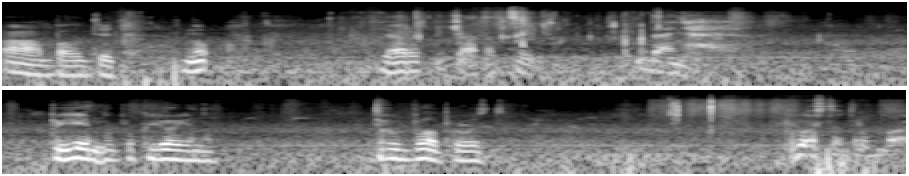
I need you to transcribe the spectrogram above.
Обалдеть. Ну, я розпечатав цей день. Блін, ну покльовано. Труба просто. Просто труба.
